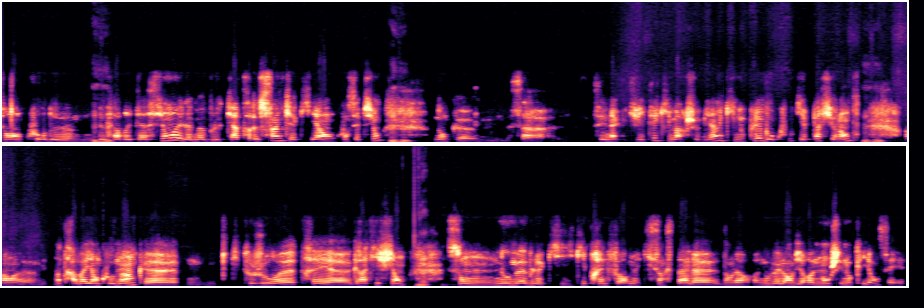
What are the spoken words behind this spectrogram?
sont en cours de, de mhm. fabrication et le meuble 4, 5 qui est en conception. Mhm. Donc ça c'est une activité qui marche bien, qui nous plaît beaucoup, qui est passionnante. Mhm. Euh, un travail en commun que, qui est toujours euh, très euh, gratifiant. Sont nos meubles qui, qui, prennent forme et qui s'installent dans leur nouvel environnement chez nos clients. C'est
